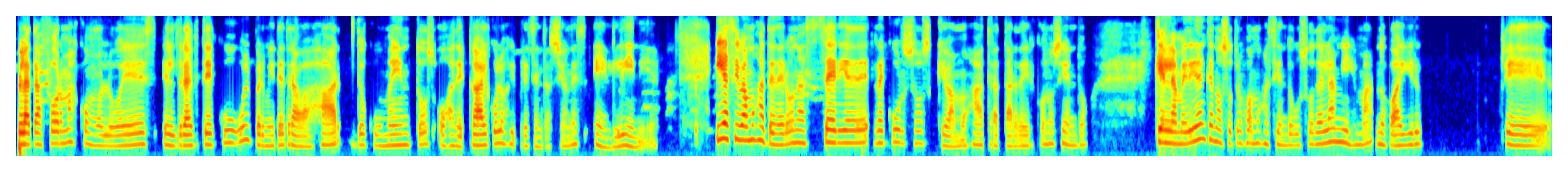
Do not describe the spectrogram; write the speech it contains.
Plataformas como lo es el Drive de Google permite trabajar documentos, hojas de cálculos y presentaciones en línea. Y así vamos a tener una serie de recursos que vamos a tratar de ir conociendo que en la medida en que nosotros vamos haciendo uso de la misma, nos va a ir eh,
